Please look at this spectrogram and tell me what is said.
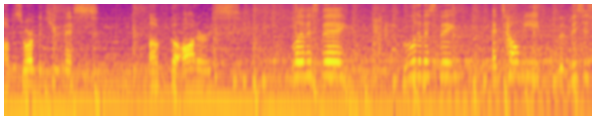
Absorb the cuteness of the otters. Look at this thing. Look at this thing. And tell me that this is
